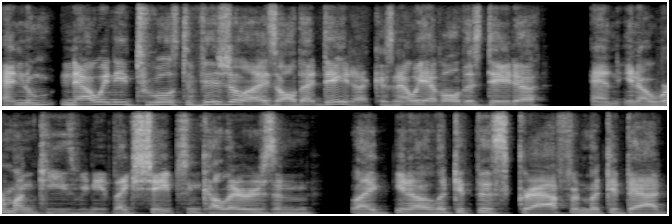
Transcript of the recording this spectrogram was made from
and now we need tools to visualize all that data because now we have all this data and, you know, we're monkeys. We need like shapes and colors and like, you know, look at this graph and look at that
